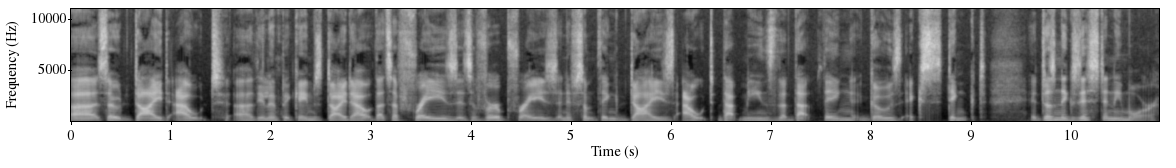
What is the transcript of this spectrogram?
Uh, so, died out, uh, the Olympic Games died out. That's a phrase, it's a verb phrase, and if something dies out, that means that that thing goes extinct. It doesn't exist anymore.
